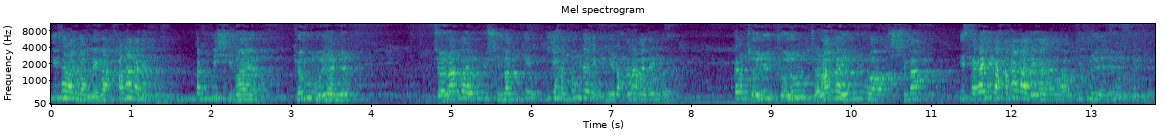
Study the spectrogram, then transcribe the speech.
이 사람과 내가 하나가 됐거든요. 그럼 이게 심화예요. 결국 뭐냐면 전환과 영유 심화 이게 이 한 동작의 의미가 하나가 된 거예요. 그럼 전유, 전후, 전환과 영유와 심화 이세 가지가 하나가 돼가지고 바로 기술이 되면 어떻게 돼요?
